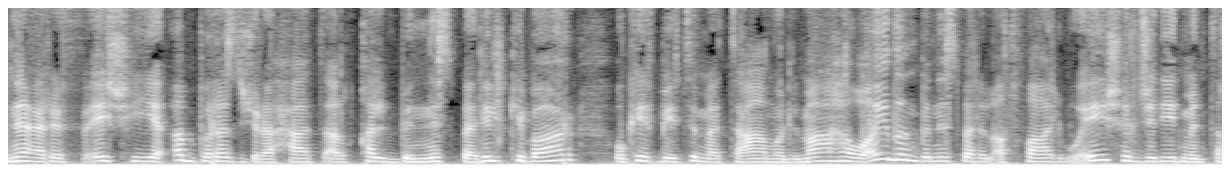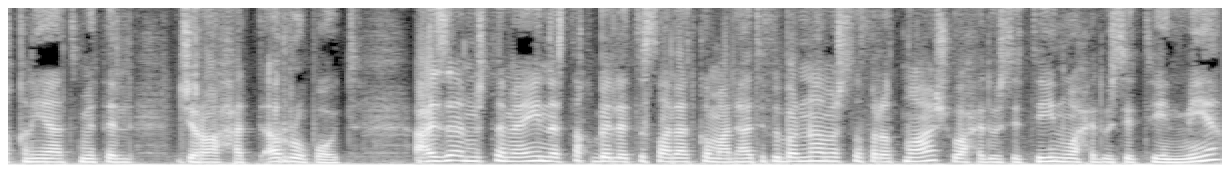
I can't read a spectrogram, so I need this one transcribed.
نعرف إيش هي أبرز جراحات القلب بالنسبة للكبار وكيف بيتم التعامل معها وأيضا بالنسبة للأطفال وإيش الجديد من تقنيات مثل جراحة الروبوت. أعزائي المستمعين نستقبل اتصالاتكم على هاتف البرنامج 012 61 61 100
